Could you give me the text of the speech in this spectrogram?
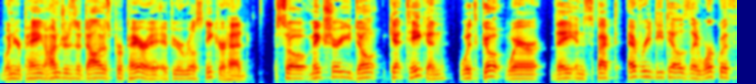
when you're paying hundreds of dollars per pair if you're a real sneakerhead. So make sure you don't get taken with Goat, where they inspect every details. They work with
